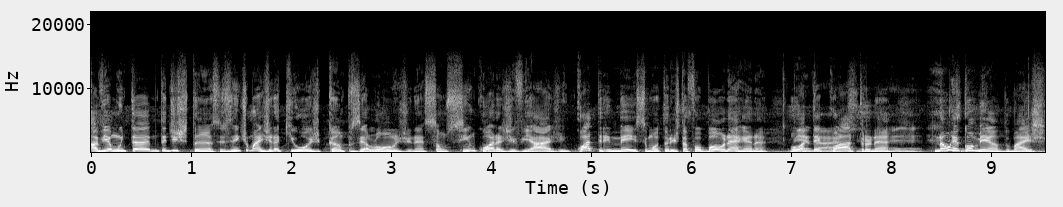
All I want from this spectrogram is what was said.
havia muita, muita distância. A gente imagina que hoje Campos é longe, né? São cinco horas de viagem, quatro e meia se o motorista for bom, né, Renan? Ou até Verdade, quatro, né? é. Não recomendo, mas.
